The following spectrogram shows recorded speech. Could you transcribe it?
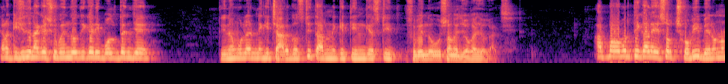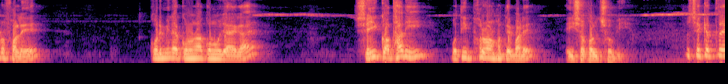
কেন কিছুদিন আগে শুভেন্দু অধিকারী বলতেন যে, তৃণমূলের নাকি চার গোষ্ঠী, তার নাকি তিন গোষ্ঠী শুভেন্দুবাবুর সঙ্গে যোগাযোগ আছে। আর পরবর্তীকালে এসব ছবি বেরোনোর ফলে কর্মীরা কোনো না কোনো জায়গায় সেই কথারই প্রতিফলন হতে পারে এই সকল ছবি। তো সেক্ষেত্রে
